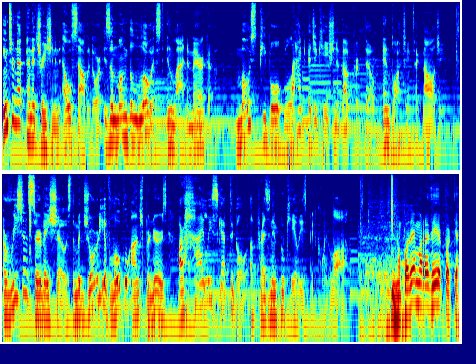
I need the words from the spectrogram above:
Internet penetration in El Salvador is among the lowest in Latin America. Most people lack education about crypto and blockchain technology. A recent survey shows the majority of local entrepreneurs are highly skeptical of President Bukele's Bitcoin law. No podemos recibir porque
